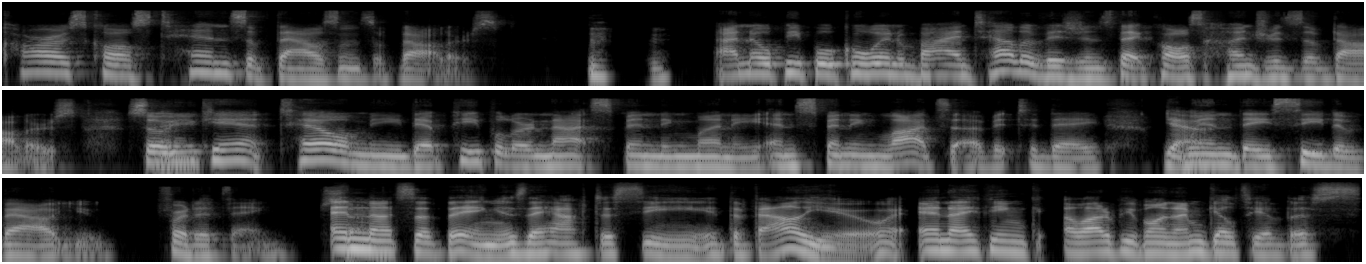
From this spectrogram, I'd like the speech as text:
Cars cost tens of thousands of dollars. Mm-hmm. I know people going and buying televisions that cost hundreds of dollars. So you can't tell me that people are not spending money and spending lots of it today yeah. when they see the value for the thing. So. And that's the thing is they have to see the value. And I think a lot of people, and I'm guilty of this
